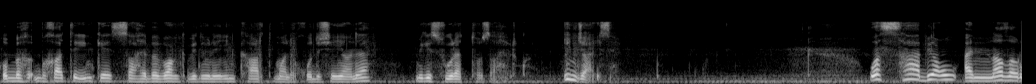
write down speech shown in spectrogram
خب بخاطر اینکه صاحب بانک بدون این کارت مال خودشه یا نه میگه صورت تو ظاهر کن. این جایزه. والسابع النظر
